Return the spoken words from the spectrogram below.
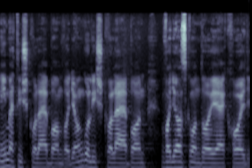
német iskolában, vagy angol iskolában, vagy azt gondolják, hogy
